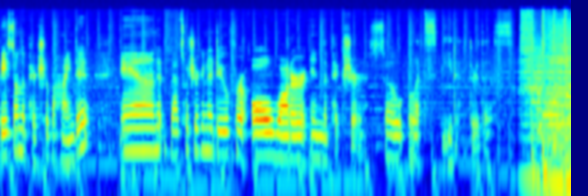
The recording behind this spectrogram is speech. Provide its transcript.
based on the picture behind it. And that's what you're going to do for all water in the picture. So let's speed through this.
